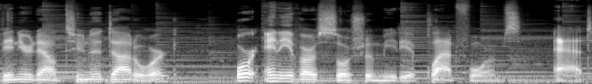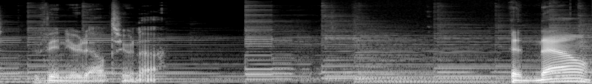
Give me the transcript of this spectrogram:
vineyardaltoona.org or any of our social media platforms at Vineyard Altoona. And now,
